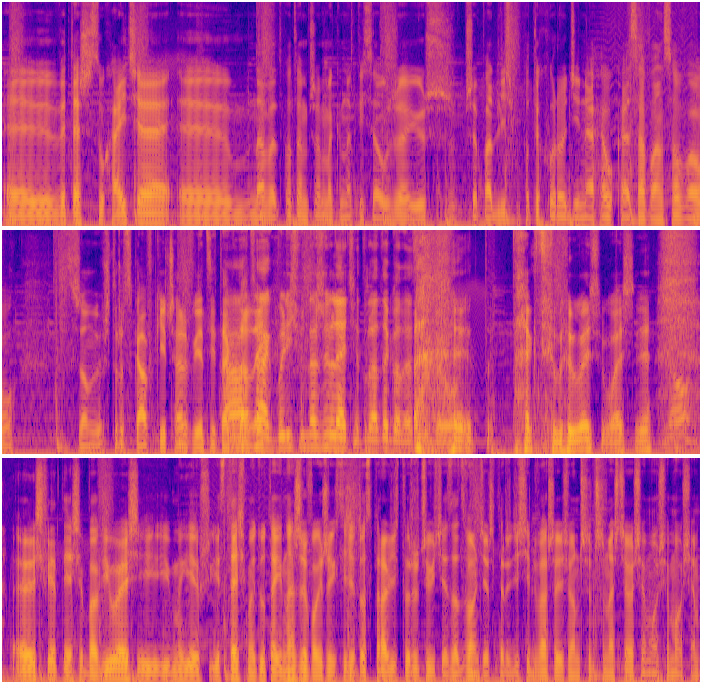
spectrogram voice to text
E, wy też słuchajcie. E, nawet potem Przemek napisał, że już przepadliśmy po tych urodzinach, Ełkas awansował, są już truskawki, czerwiec i tak A dalej. tak, byliśmy na żylecie, to dlatego nas nie było. tak, ty byłeś właśnie. No, E, Świetnie się bawiłeś i, i my już jesteśmy tutaj na żywo. Jeżeli chcecie to sprawdzić, to rzeczywiście zadzwońcie 42 63 13 888.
